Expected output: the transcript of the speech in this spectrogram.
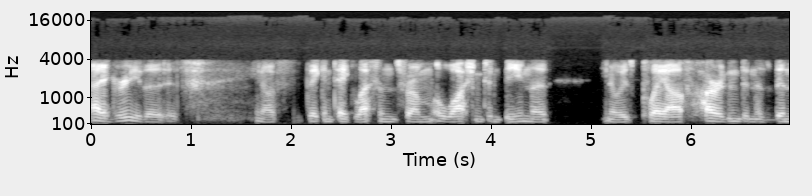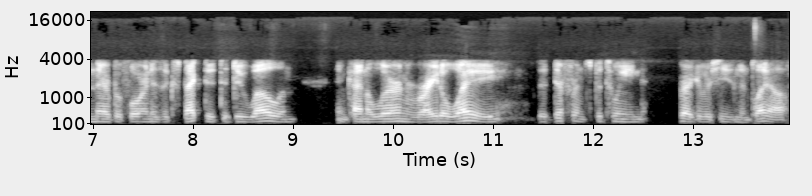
I agree that if you know if they can take lessons from a Washington team that you know is playoff hardened and has been there before and is expected to do well and and kind of learn right away the difference between regular season and playoffs.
